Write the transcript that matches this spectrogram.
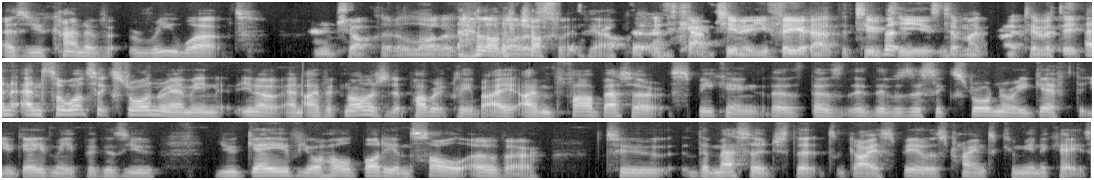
as you kind of reworked and chocolate, a lot of a lot, a lot of, chocolate, yeah. Chocolate and cappuccino. You figured out the two but, keys to my productivity. And and so what's extraordinary? I mean, you know, and I've acknowledged it publicly, but I, I'm far better speaking. There's there's there was this extraordinary gift that you gave me because you you gave your whole body and soul over to the message that Guy Spier was trying to communicate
